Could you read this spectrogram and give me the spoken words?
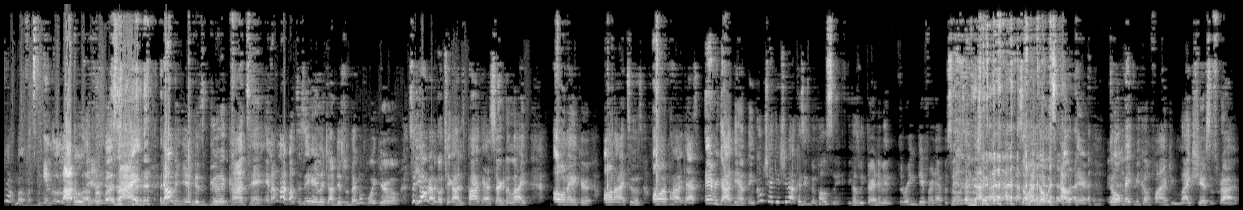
y'all motherfuckers been getting a lot of love from us, alright? y'all been getting this good content. And I'm not about to sit here and let y'all disrespect my boy Guillermo. So y'all gotta go check out his podcast, Circuit of Life, on Anchor, on iTunes, on podcast, every goddamn thing. Go check his shit out because he's been posting it because we threatened him in three different episodes. at this point. so I know it's out there. Don't make me come find you. Like, share, subscribe.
